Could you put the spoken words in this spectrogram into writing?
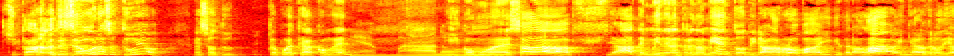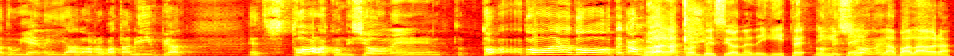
sí, claro que estoy seguro, eso es tuyo. Eso tú te puedes quedar con Mi él. hermano. Y como esa, ya termina el entrenamiento, tira la ropa y que te la laven, y al otro día tú vienes y ya la ropa está limpia. Es, todas las condiciones, to- todo, todo, ya, todo te cambia. Todas las condiciones, dijiste, dijiste Condiciones. la palabra.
